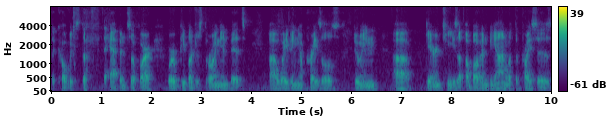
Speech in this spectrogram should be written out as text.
the COVID stuff that happened so far, where people are just throwing in bids, uh, waiving appraisals, doing uh, guarantees above and beyond what the price is.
